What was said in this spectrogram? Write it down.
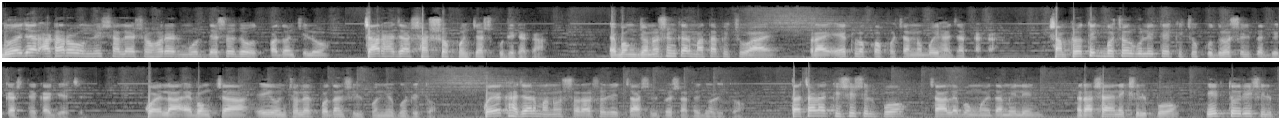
দু হাজার আঠারো উনিশ সালে শহরের মোট দেশজ উৎপাদন ছিল চার হাজার সাতশো পঞ্চাশ কোটি টাকা এবং জনসংখ্যার মাথাপিছু আয় প্রায় এক লক্ষ পঁচানব্বই হাজার টাকা। সাম্প্রতিক বছরগুলিতে কিছু ক্ষুদ্র শিল্পের বিকাশ দেখা গিয়েছে। কয়লা এবং চা এই অঞ্চলের প্রধান শিল্প নিয়ে গঠিত। কয়েক হাজার মানুষ সরাসরি চা শিল্পের সাথে জড়িত। তাছাড়া কৃষি শিল্প, চাল এবং ময়দা মিলিং, রাসায়নিক শিল্প, ইট তৈরি শিল্প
